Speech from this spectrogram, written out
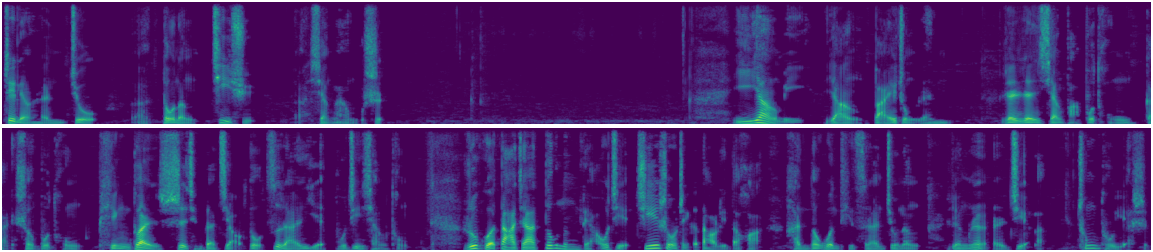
这两人就呃都能继续。啊，相安无事。一样米养百种人，人人想法不同，感受不同，评断事情的角度自然也不尽相同。如果大家都能了解、接受这个道理的话，很多问题自然就能迎刃而解了。冲突也是，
